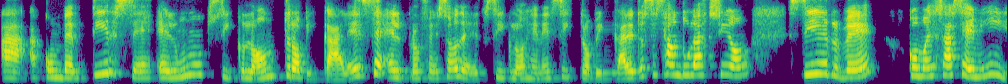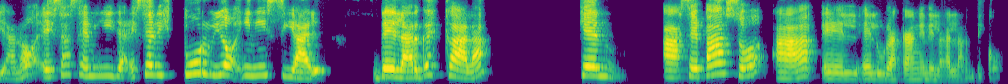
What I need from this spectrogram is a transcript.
a, convertirse en un ciclón tropical. Ese es el proceso de ciclogénesis tropical. Entonces esa ondulación sirve como esa semilla, ¿no? Esa semilla, ese disturbio inicial de larga escala que hace paso a el, el huracán en el Atlántico.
